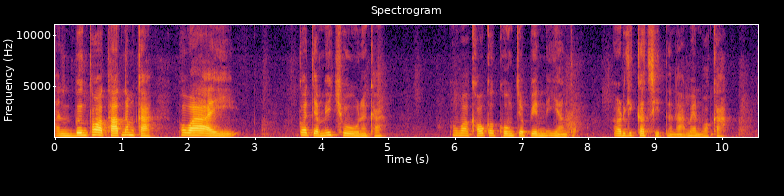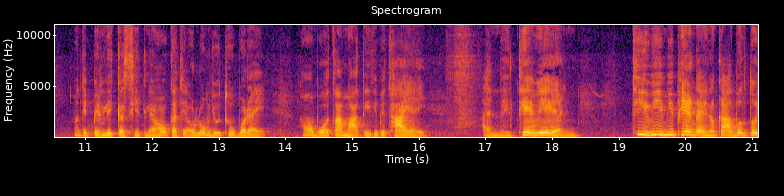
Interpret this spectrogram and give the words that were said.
อันเบื้องทอดทัดน้ำค่ะ เพราะว่าไอ้ก็จะไม่ชว์นะคะ เพราะว่าเขาก็คงจะเป็นอย่างก็ ลิขสิทธิ์นะนะแม่นบอกค่ะ มันจะเป็นลิขสิทธิ์แล้วเขาก็จะเอาลง YouTube บ่ได้เขาบ่สามารถที่จะไปถ่ายไอ้อันในเทเวอันทีวีมีเพลงใดเนาะค่ะเอาเบิ่งต้น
